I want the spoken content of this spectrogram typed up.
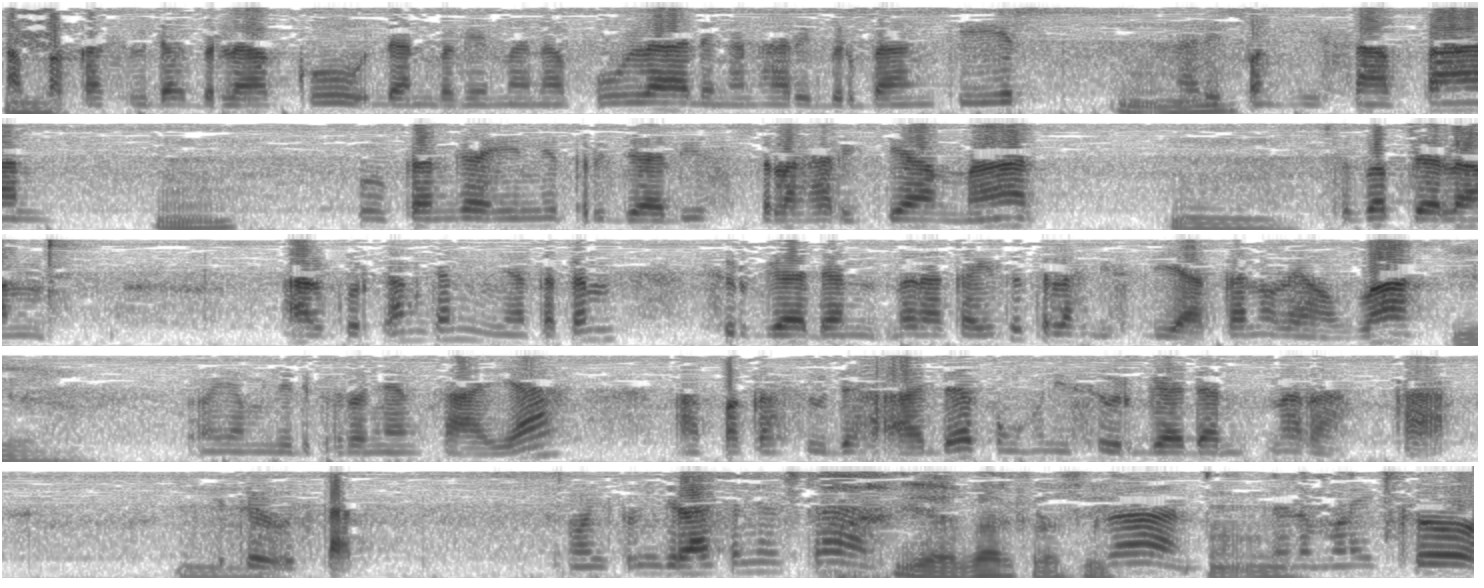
yeah. apakah sudah berlaku dan bagaimana pula dengan hari berbangkit uh -huh. hari penghisapan uh -huh. bukankah ini terjadi setelah hari kiamat uh -huh. sebab dalam Al-Quran kan menyatakan surga dan neraka itu telah disediakan oleh Allah yeah. yang menjadi pertanyaan saya apakah sudah ada penghuni surga dan neraka. Hmm. Itu Ustaz. Mohon penjelasannya Ustaz. Ya, barakallahu hmm. Assalamualaikum.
